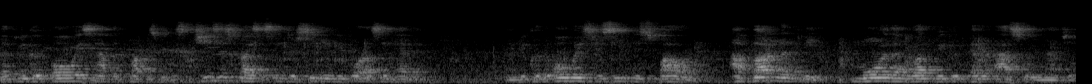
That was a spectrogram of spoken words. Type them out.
that we could always have that promise because Jesus Christ is interceding before us in heaven. And we could always receive this power abundantly more than what we could ever ask or imagine.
